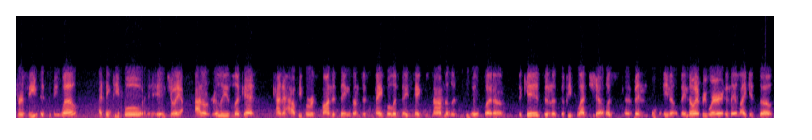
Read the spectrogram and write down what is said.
perceived it to be well. I think people enjoy it. I don't really look at kind of how people respond to things. I'm just thankful if they take the time to listen to it. But um, the kids and the, the people at the show have been, you know, they know every word and they like it. So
